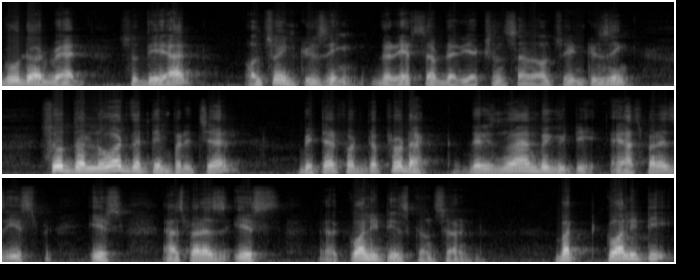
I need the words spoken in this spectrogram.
good or bad. So, they are also increasing the rates of the reactions are also increasing. So, the lower the temperature better for the product there is no ambiguity as far as is its as far as its uh, quality is concerned. But quality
